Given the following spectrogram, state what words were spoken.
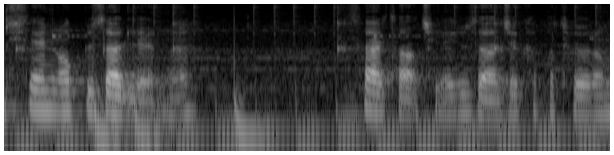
Dişlerin ok güzellerini sert alçıyla güzelce kapatıyorum.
